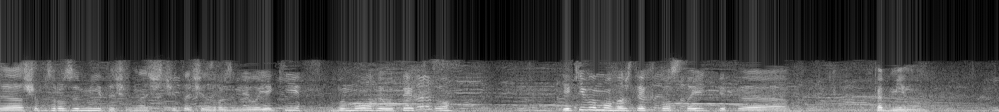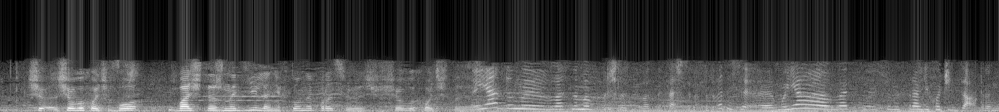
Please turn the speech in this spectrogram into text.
е, щоб зрозуміти, щоб наші читачі зрозуміли, які вимоги у тих, хто Які вимоги у тих, хто стоїть під е, Кабміном? Що, що ви хочете? Бо бачите ж неділя, ніхто не працює. Що ви хочете? Я думаю, власне, ми прийшли власне теж подивитися. Е, Моя версія, що насправді хочуть завтра не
